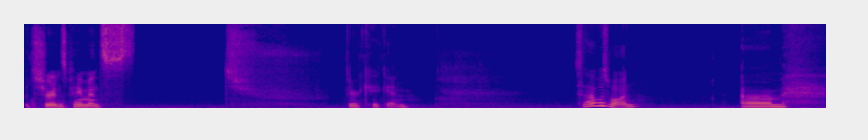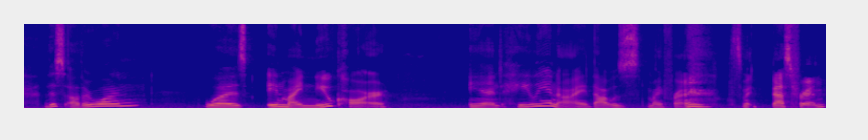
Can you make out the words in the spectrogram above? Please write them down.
Insurance payments, they're kicking. So that was one. Um, this other one was in my new car. And Haley and I, that was my friend, it's my best friend,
